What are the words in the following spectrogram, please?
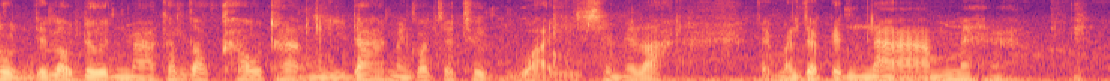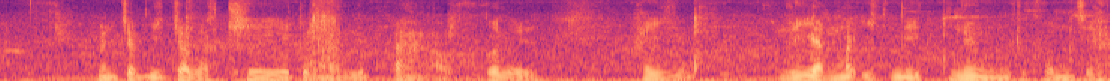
นนที่เราเดินมา ถ้าเราเข้าทางนี้ได้มันก็จะถึงไหวใช่ไหมล่ะ แต่มันจะเป็นน้ำนะฮะมันจะมีจระเข้ตรงนั้นหรือเปล่าเขาก็เลย ให้เรียกมาอีกนิดหนึ่งทุกคนจ้า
